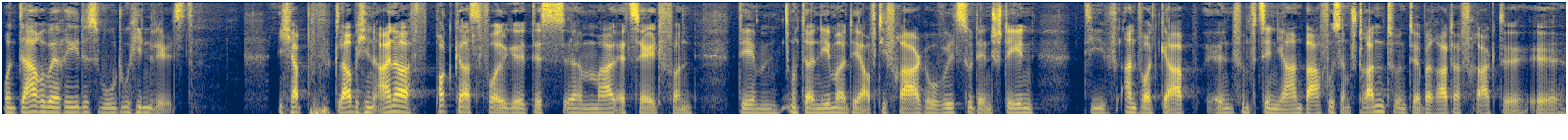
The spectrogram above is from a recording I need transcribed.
und darüber redest, wo du hin willst. Ich habe, glaube ich, in einer Podcast-Folge das äh, mal erzählt von dem Unternehmer, der auf die Frage, wo willst du denn stehen, die Antwort gab, in 15 Jahren barfuß am Strand und der Berater fragte, äh,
